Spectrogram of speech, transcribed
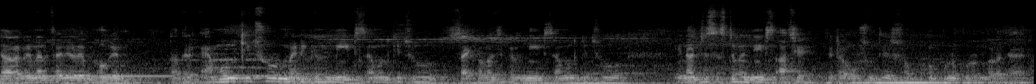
যারা রেনাল ফেলিওরে ভোগেন, তাদের এমন কিছু মেডিকেল নিডস এমন কিছু সাইকোলজিক্যাল নিডস এমন কিছু এনার্জি সিস্টেমের নিডস আছে, যেটা ওষুধ দিয়ে সব সম্পূর্ণ পূরণ করা যায় না।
